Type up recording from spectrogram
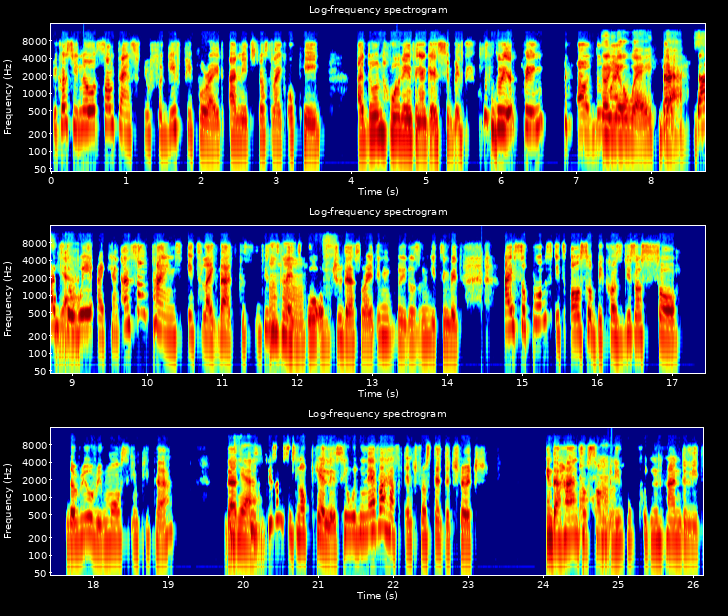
because, you know, sometimes you forgive people, right? And it's just like, okay, I don't hold anything against you, but do your thing. I'll do Go mine. your way. That, yeah. that's yeah. the way I can. And sometimes it's like that because Jesus lets Mhm. go of Judas, right? Even though he doesn't hit him. But I suppose it's also because Jesus saw the real remorse in Peter. That Yeah. Jesus is not careless. He would never have entrusted the church in the hands of Mhm. somebody who couldn't handle it.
